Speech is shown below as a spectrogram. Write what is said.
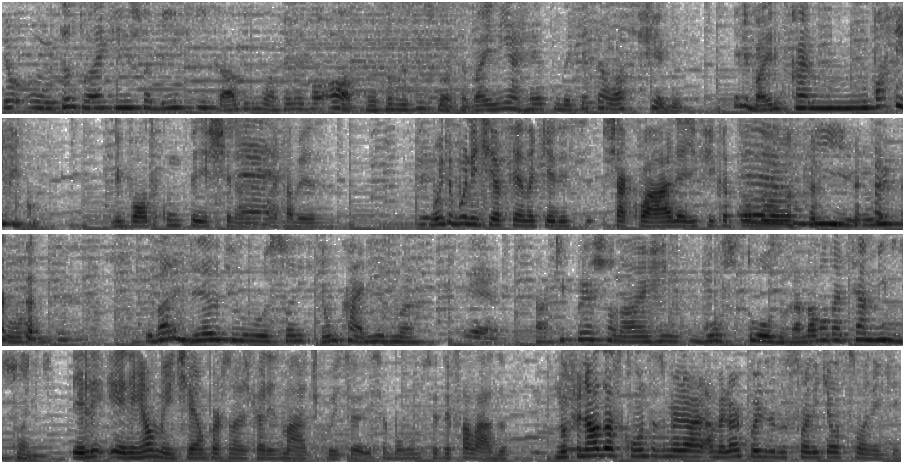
eu, eu- tanto é que isso é bem explicado em uma cena. Fala, ó, pra São Francisco, você vai em linha reta daqui até lá, você chega. Ele vai, ele cai no, Pacífico. E volta com um peixe né, na cabeça. Muito bonitinha a cena que ele chacoalha e fica todo. É, fofinho, é muito fofo. E vale dizer que o Sonic tem um carisma. É. Cara, que personagem gostoso, cara. Dá vontade de ser amigo do Sonic. Ele, ele realmente é um personagem carismático, isso, é- isso é bom você ter falado. No final das contas, melhor- a melhor coisa do Sonic é o Sonic.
